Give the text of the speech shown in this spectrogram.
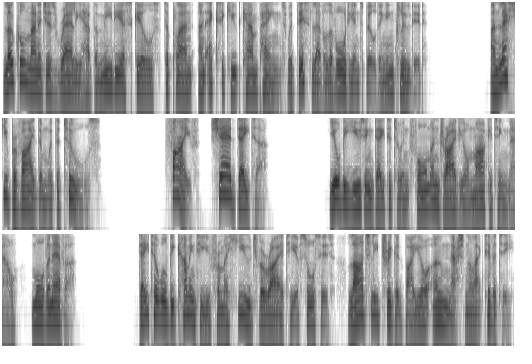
Local managers rarely have the media skills to plan and execute campaigns with this level of audience building included. Unless you provide them with the tools. 5. Shared data. You'll be using data to inform and drive your marketing now, more than ever. Data will be coming to you from a huge variety of sources, largely triggered by your own national activity.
